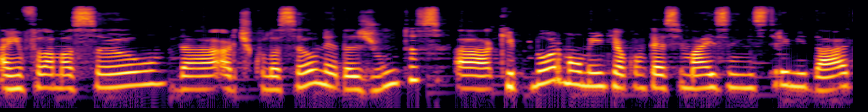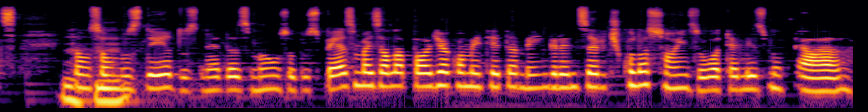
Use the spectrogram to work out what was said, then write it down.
a inflamação da articulação, né, das juntas, a, que normalmente acontece mais em extremidades, então uhum. são nos dedos, né, das mãos ou dos pés, mas ela pode acometer também grandes articulações ou até mesmo a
